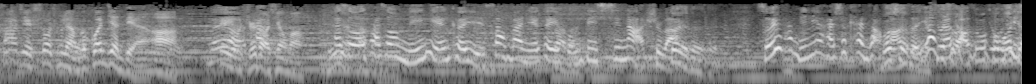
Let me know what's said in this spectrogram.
他这说出两个关键点啊，这有指导性吗？他说，他说明年可以，上半年可以逢低吸纳，是吧？对对对。所以他明年还是看涨房子，要不然搞什么逢低吸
